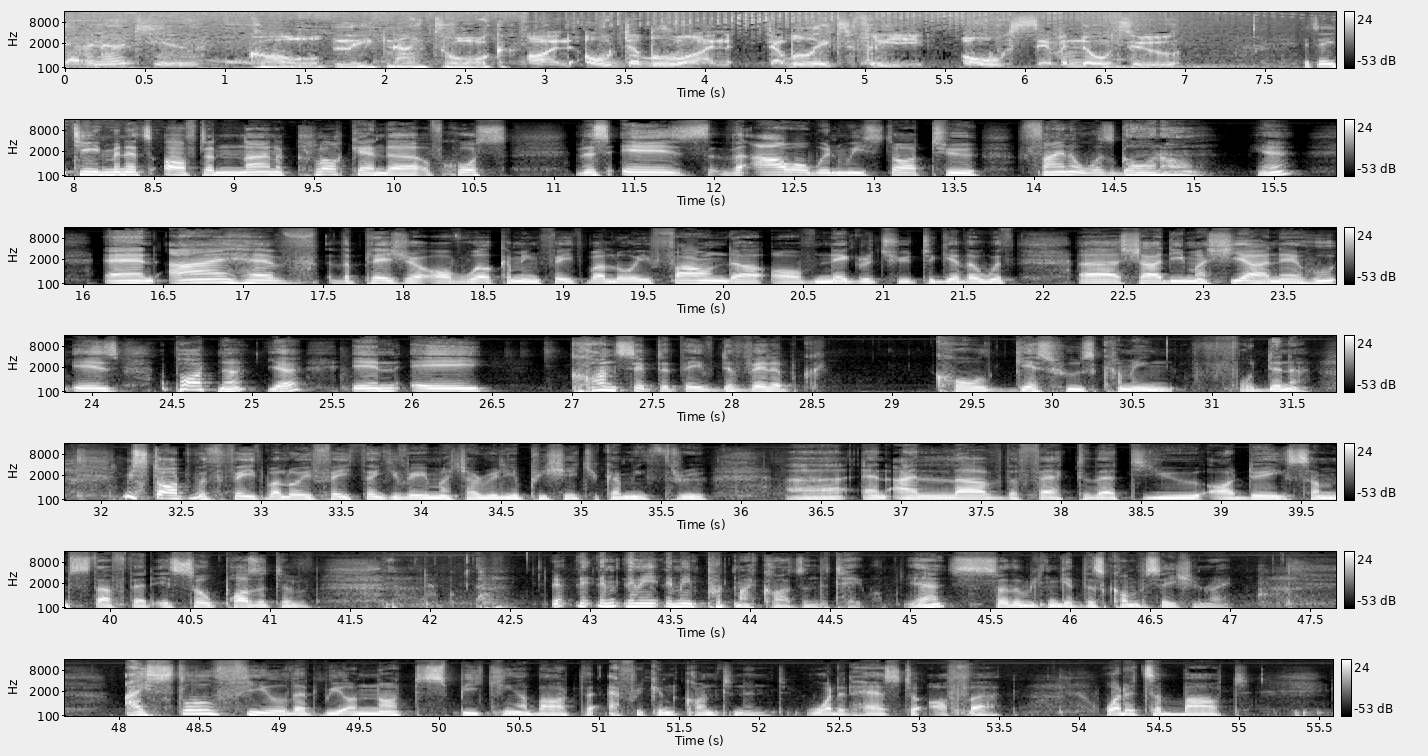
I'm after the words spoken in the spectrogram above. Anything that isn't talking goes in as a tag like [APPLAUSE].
0702. Call Late Night Talk on 011 883 0702. It's 18 minutes after 9 o'clock, and uh, of course, this is the hour when we start to find out what's going on. Yeah? And I have the pleasure of welcoming Faith Baloyi, founder of Negritude, together with uh, Shadi Masheane, who is a partner, yeah, in a concept that they've developed called Guess Who's Coming for Dinner. Let me start with Faith Baloyi. Faith, thank you very much. I really appreciate you coming through. Uh, and I love the fact that you are doing some stuff that is so positive. Let, let, let, me, let me put my cards on the table, yeah, so that we can get this conversation right. I still feel that we are not speaking about the African continent, what it has to offer, what it's about,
